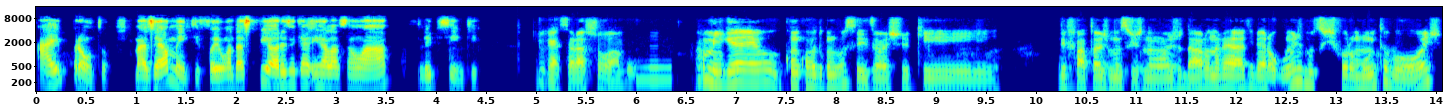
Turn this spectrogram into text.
Aí pronto. Mas realmente foi uma das piores em, que- em relação a lip sync. O que a senhora achou, Amber? Amiga, eu concordo com vocês. Eu acho que, de fato, as músicas não ajudaram. Na verdade, tiveram algumas músicas que foram muito boas,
